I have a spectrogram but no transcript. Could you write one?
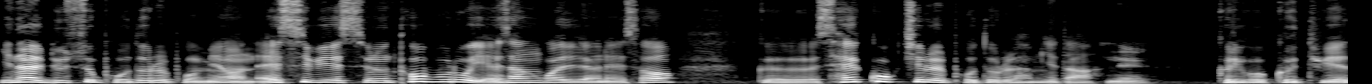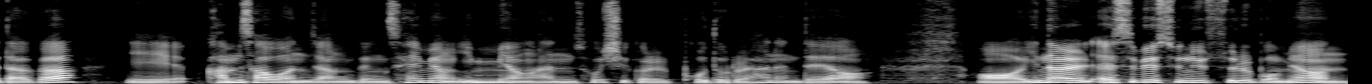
이날 뉴스 보도를 보면 SBS는 톱으로 예산 관련해서 그 세 꼭지를 보도를 합니다. 네. 그리고 그 뒤에다가 이 감사원장 등 세 명 임명한 소식을 보도를 하는데요. 어, 이날 SBS 뉴스를 보면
